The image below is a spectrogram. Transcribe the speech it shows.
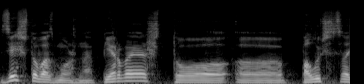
Здесь что возможно? Первое, что э, получится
